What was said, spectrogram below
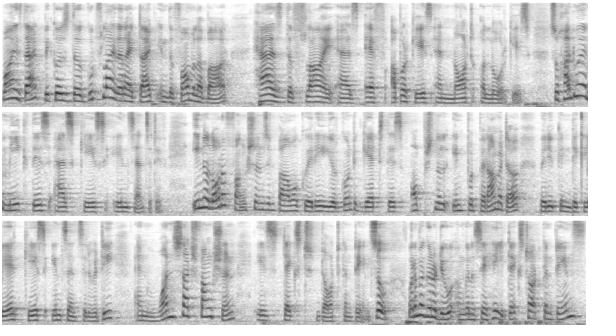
Why is that? Because the good fly that I type in the formula bar has the fly as F uppercase and not a lowercase. So how do I make this as case insensitive? In a lot of functions in Power Query, you're going to get this optional input parameter where you can declare case insensitivity. And one such function is text.contain. So what am I going to do? I'm going to say, hey, text.contains,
